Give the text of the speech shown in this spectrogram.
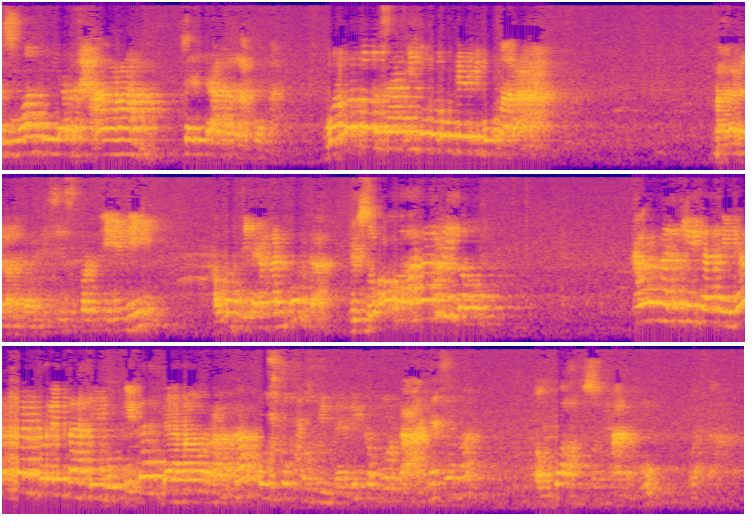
sesuatu yang haram saya tidak akan lakukan. Walaupun saat itu kemudian ibu marah, maka dalam kondisi seperti ini Allah tidak akan murka. Justru Allah akan ridho. Karena kita tinggalkan perintah ibu kita dalam rangka untuk menghindari kemurkaannya siapa? Allah Subhanahu wa taala.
